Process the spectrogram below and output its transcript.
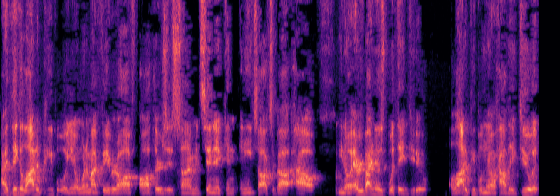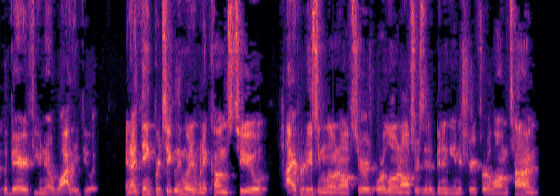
I think a lot of people, you know, one of my favorite authors is Simon Sinek, and, and he talks about how, you know, everybody knows what they do a lot of people know how they do it, but very few know why they do it. And I think particularly when, when it comes to high producing loan officers or loan officers that have been in the industry for a long time,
